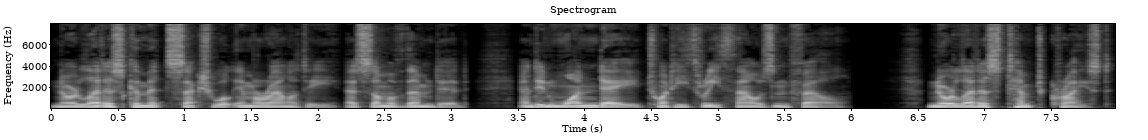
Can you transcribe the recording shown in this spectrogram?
Nor let us commit sexual immorality, as some of them did, and in one day twenty-three thousand fell. Nor let us tempt Christ,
